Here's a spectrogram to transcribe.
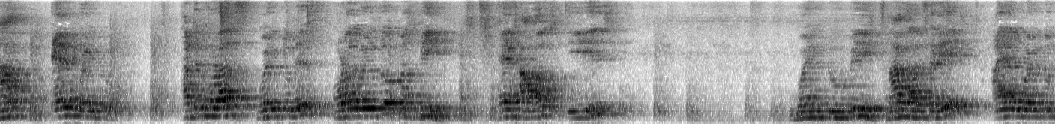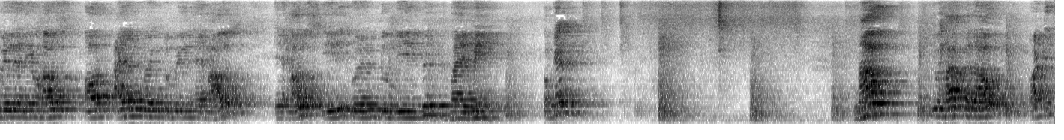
Now am going to. 13 modals going to means modal going to must be a house is going to be now answer is I am going to build a new house or I am going to build a house. A house is going to be built by me. Okay? Now you have the doubt what is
